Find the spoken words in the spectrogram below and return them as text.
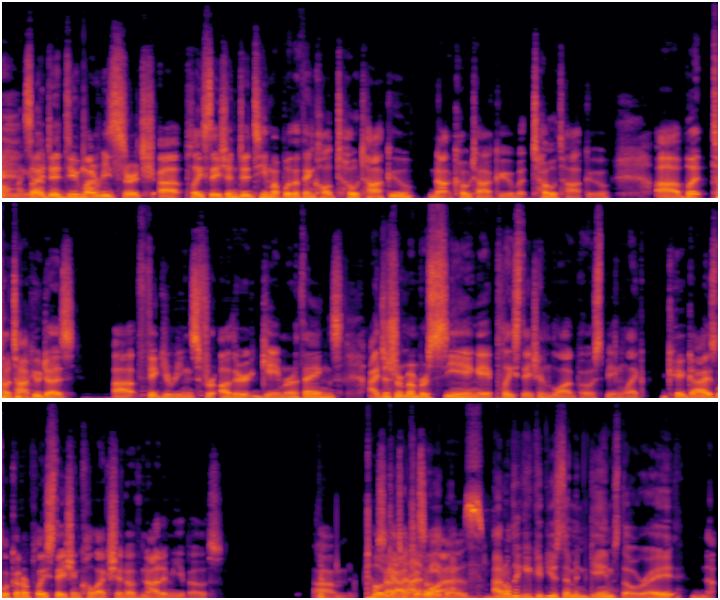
Oh my god. so I did do my research. Uh, PlayStation did team up with a thing called Totaku, not Kotaku, but Totaku. Uh, but Totaku does uh, figurines for other gamer things. I just remember seeing a PlayStation blog post being like, "Okay, guys, look at our PlayStation collection of not amiibos." Um, Totally Gotcha. not amiibos. I don't think you could use them in games though, right? No,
